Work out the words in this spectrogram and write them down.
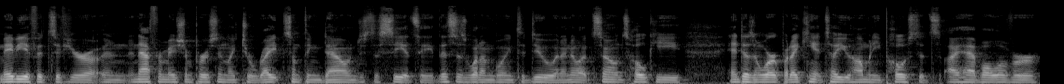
maybe if it's if you're an, an affirmation person, like to write something down just to see it, say this is what I'm going to do. And I know it sounds hokey and doesn't work, but I can't tell you how many post-its I have all over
